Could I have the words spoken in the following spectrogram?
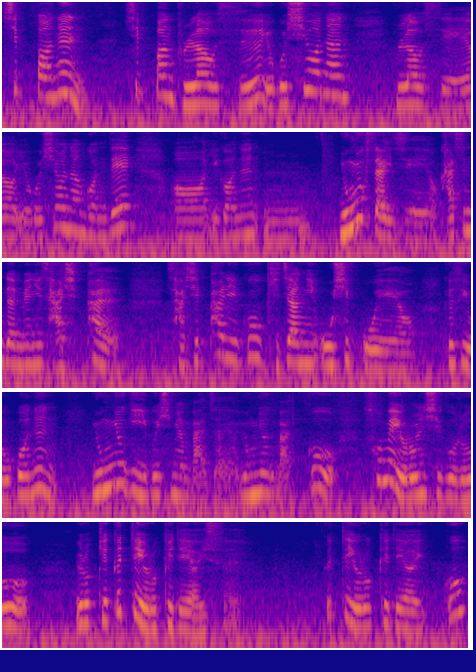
10번은 10번 블라우스 요거 시원한 블라우스예요. 요거 시원한 건데 어 이거는 음, 66 사이즈예요. 가슴 단면이 48 48이고 기장이 55예요. 그래서 요거는 66이 입으시면 맞아요. 66이 맞고 소매 요런 식으로 요렇게 끝에 요렇게 되어 있어요. 끝에 요렇게 되어 있고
